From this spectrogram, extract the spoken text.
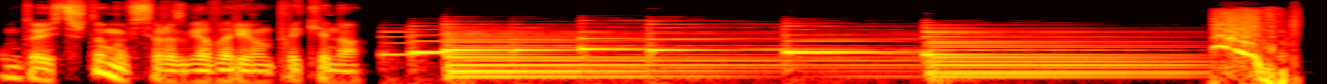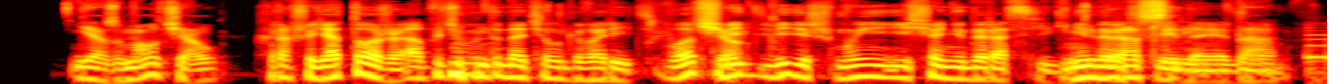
ну, то есть, что мы все разговариваем про кино. Я замолчал. Хорошо, я тоже. А почему ты начал говорить? Вот видишь, мы еще не доросли. Не, доросли, доросли до этого. Да.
